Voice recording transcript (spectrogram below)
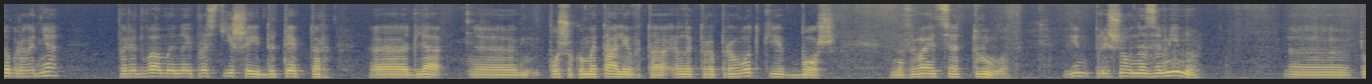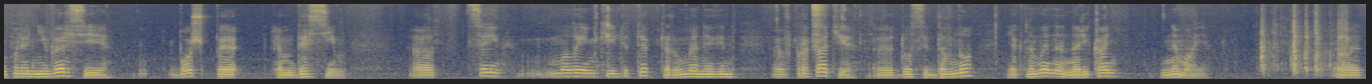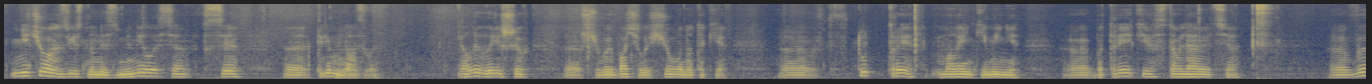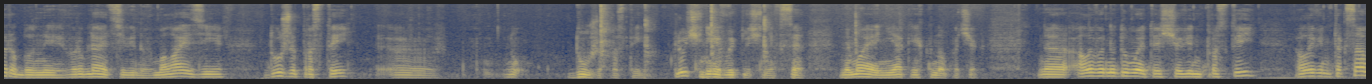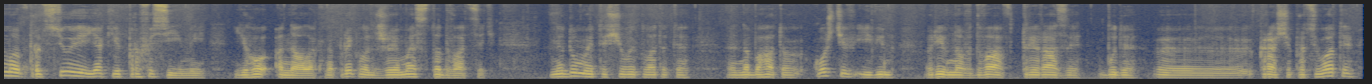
Доброго дня. Перед вами найпростіший детектор е, для е, пошуку металів та електропроводки Bosch. Називається Trua. Він прийшов на заміну е, попередній версії Bosch PMD7. Е, Цей маленький детектор у мене він в прокаті досить давно. Як на мене, нарікань немає. Нічого, звісно, не змінилося, все крім назви. Але вирішив, е, що ви бачили, що воно таке. Е, Тут три маленькі міні-батарейки вставляються. Е, Вироблений, виробляється він в Малайзії. Дуже простий, е, ну, дуже простий. Включення і виключення, все. Немає ніяких кнопочок. Е, Але ви не думаєте, що він простий, але він так само працює, як і професійний його аналог, наприклад, GMS 120. Не думайте, що ви платите е, набагато коштів і він рівно в 2-3 рази буде е, краще працювати,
